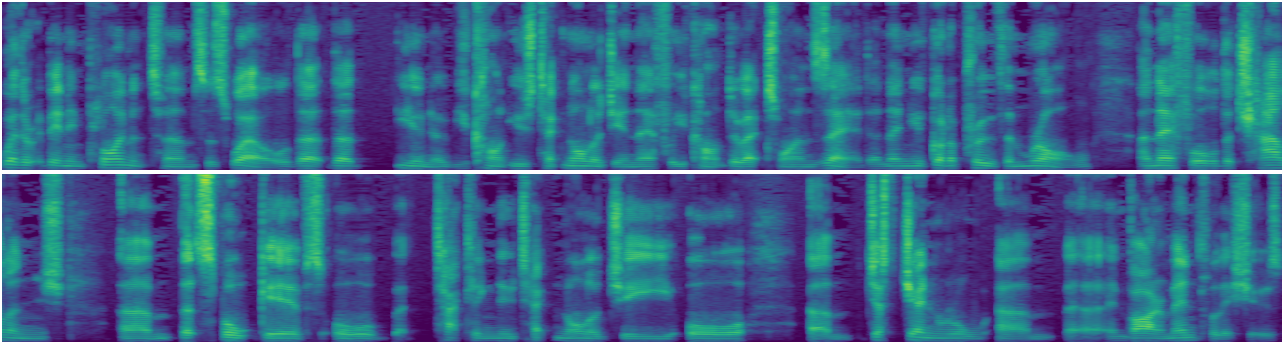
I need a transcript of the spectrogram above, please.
whether it be in employment terms as well, that that you know you can't use technology and therefore you can't do X, Y, and Z, and then you've got to prove them wrong, and therefore the challenge um, that sport gives, or tackling new technology, or um, just general um, uh, environmental issues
